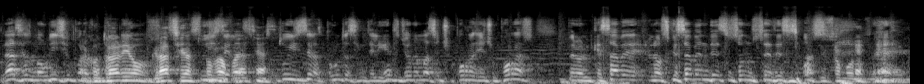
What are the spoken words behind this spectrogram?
Gracias, Mauricio, por Al contrario, acompañarnos. gracias, Tú hiciste, las, Gracias. tú hiciste las preguntas inteligentes. Yo nada más he hecho porras y he hecho porras. Pero el que sabe, los que saben de eso son ustedes dos. Así somos. ¿Verdad?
